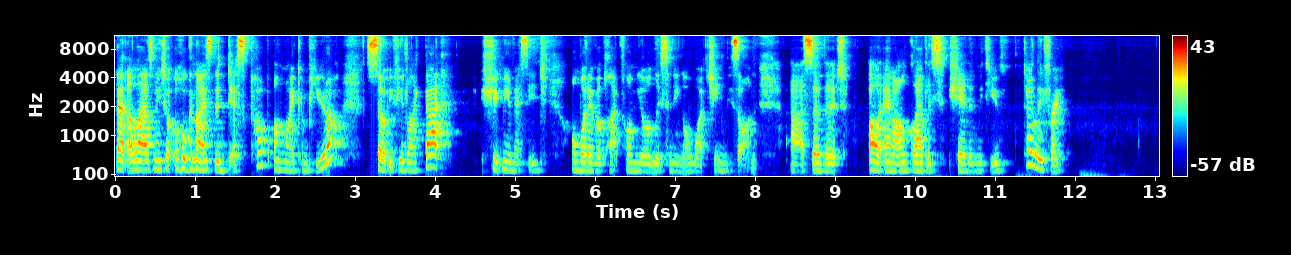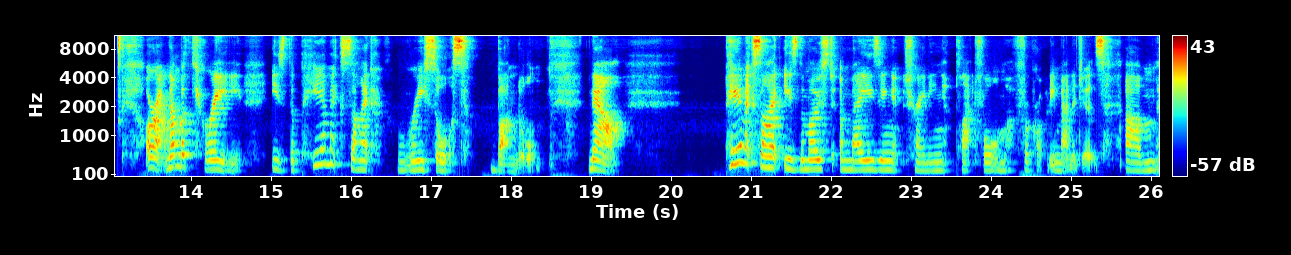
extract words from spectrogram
that allows me to organize the desktop on my computer. So if you'd like that, shoot me a message on whatever platform you're listening or watching this on uh, so that I'll, and I'll gladly share them with you totally free. All right, number three is the pmXcite resource bundle. Now, pmXcite is the most amazing training platform for property managers. Um,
